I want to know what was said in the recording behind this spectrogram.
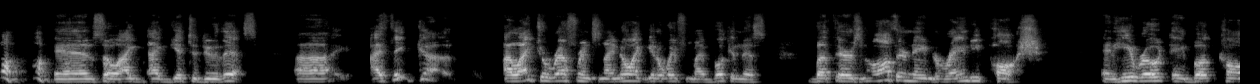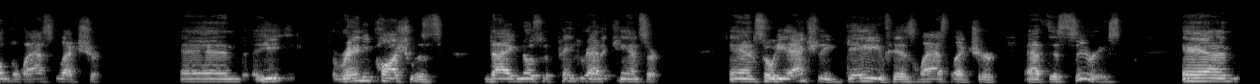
and so I, I, get to do this. Uh, I think uh, I like to reference, and I know I get away from my book in this, but there's an author named Randy Pausch, and he wrote a book called The Last Lecture. And he, Randy Pausch was diagnosed with pancreatic cancer. And so he actually gave his last lecture at this series. And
